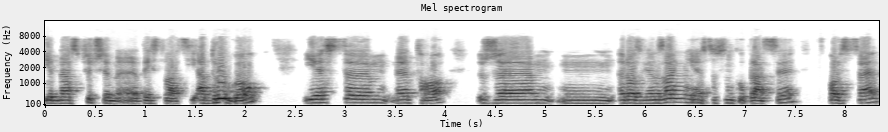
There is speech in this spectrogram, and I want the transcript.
jedna z przyczyn tej sytuacji. A drugą jest to, że rozwiązanie stosunku pracy w Polsce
